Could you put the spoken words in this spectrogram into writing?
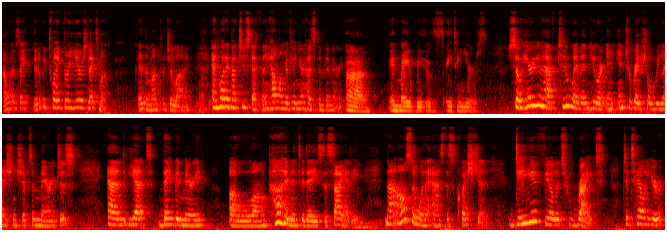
I want to say it'll be 23 years next month. In the month of July. And what about you, Stephanie? How long have you and your husband been married? uh in May be is 18 years. So here you have two women who are in interracial relationships and marriages, and yet they've been married a long time in today's society. Mm-hmm. Now, I also want to ask this question Do you feel it's right to tell your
